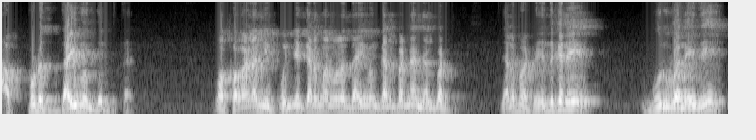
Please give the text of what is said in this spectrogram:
అప్పుడు దైవం దొరుకుతాడు. ఒకవేళ నీ పుణ్యకర్మలలో దైవం కనపడినా నిలబడదు. నిలబడదు ఎందుకని? గురువు అనేది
